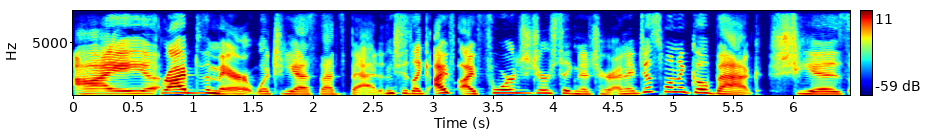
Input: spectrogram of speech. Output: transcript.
I bribed the mayor, which yes, that's bad. And she's like, I I forged your signature, and I just want to go back. She is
